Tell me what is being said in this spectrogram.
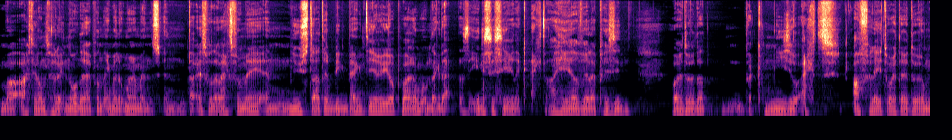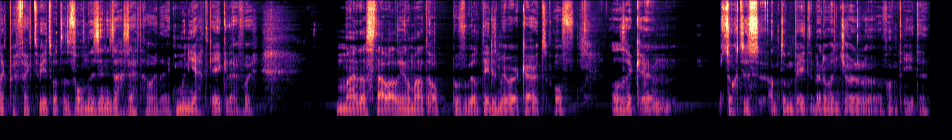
maar achtergrondgeluid nodig heb, want ik ben ook maar een mens. En dat is wat dat werkt voor mij. En nu staat er Big Bang Theory op. Waarom? Omdat ik dat, is de enige serie dat ik echt al heel veel heb gezien. Waardoor dat, dat ik niet zo echt afgeleid word daardoor, omdat ik perfect weet wat de volgende zin is dat gezegd worden. Ik moet niet echt kijken daarvoor. Maar dat staat wel regelmatig op, bijvoorbeeld tijdens mijn workout. Of als ik um, s ochtends aan het ontbijten ben, of aan het journalen, of aan het eten.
